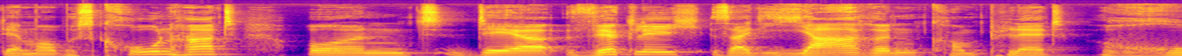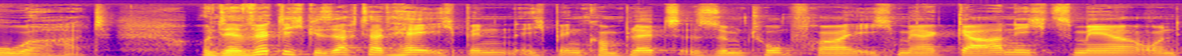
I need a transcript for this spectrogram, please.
der Morbus Crohn hat und der wirklich seit Jahren komplett Ruhe hat und der wirklich gesagt hat, hey, ich bin, ich bin komplett symptomfrei, ich merke gar nichts mehr. Und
